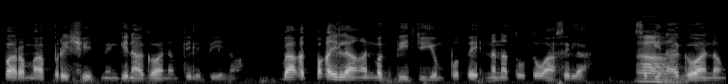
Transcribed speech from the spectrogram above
para ma-appreciate mo yung ginagawa ng Filipino? Bakit pa kailangan mag-video yung puti na natutuwa sila sa Ah. ginagawa ng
